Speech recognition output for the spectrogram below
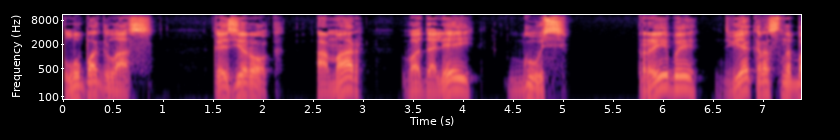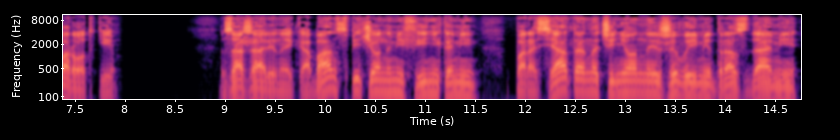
лупоглаз, козерог, омар, водолей, гусь. Рыбы — две краснобородки. Зажаренный кабан с печеными финиками, поросята, начиненные живыми дроздами,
